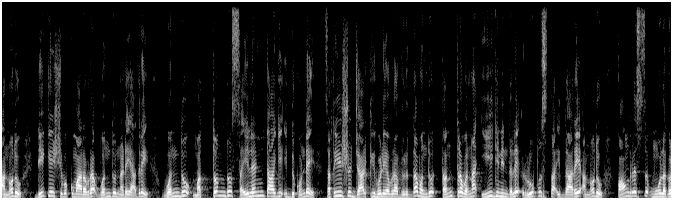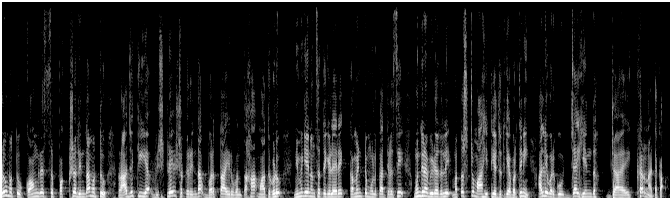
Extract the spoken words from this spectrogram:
ಅನ್ನೋದು ಡಿ ಕೆ ಶಿವಕುಮಾರ್ ಅವರ ಒಂದು ನಡೆಯಾದರೆ ಒಂದು ಮತ್ತೊಂದು ಸೈಲೆಂಟ್ ಆಗಿ ಇದ್ದುಕೊಂಡೇ ಸತೀಶ್ ಜಾರಕಿಹೊಳಿ ಅವರ ವಿರುದ್ಧ ಒಂದು ತಂತ್ರವನ್ನು ಈಗಿನಿಂದಲೇ ರೂಪಿಸ್ತಾ ಇದ್ದಾರೆ ಅನ್ನೋದು ಕಾಂಗ್ರೆಸ್ ಮೂಲಗಳು ಮತ್ತು ಕಾಂಗ್ರೆಸ್ ಪಕ್ಷದಿಂದ ಮತ್ತು ರಾಜಕೀಯ ವಿಶ್ಲೇಷಕರಿಂದ ಬರ್ತಾ ಇರುವಂತಹ ಮಾತುಗಳು. ನಿಮಗೇನನ್ಸುತ್ತೆ ಗೆಳೆಯರೆ, ಕಮೆಂಟ್ ಮೂಲಕ ತಿಳಿಸಿ. ಮುಂದಿನ ವಿಡಿಯೋದಲ್ಲಿ ಮತ್ತಷ್ಟು ಮಾಹಿತಿಯ ಜೊತೆಗೆ ಬರ್ತೀನಿ. ಅಲ್ಲಿವರೆಗೂ ಜೈ ಹಿಂದ್, ಜೈ ಕರ್ನಾಟಕ.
